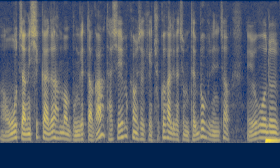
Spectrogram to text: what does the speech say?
어, 오후장은 시가를 한번 뭉갰다가 다시 회복하면서 이렇게 주가 관리가 좀 된 부분이죠. 예, 요거를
